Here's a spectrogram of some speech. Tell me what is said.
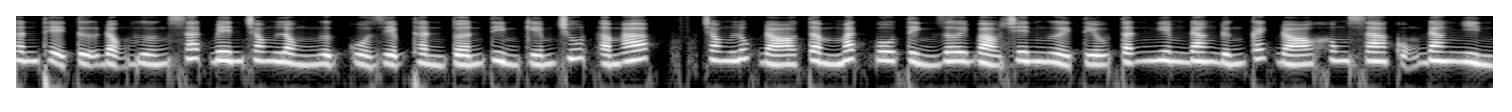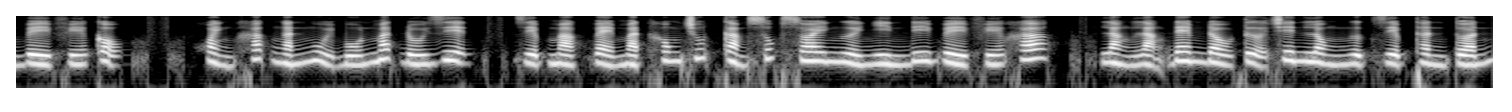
thân thể tự động hướng sát bên trong lồng ngực của Diệp Thần Tuấn tìm kiếm chút ấm áp. Trong lúc đó tầm mắt vô tình rơi vào trên người Tiếu Tấn Nghiêm đang đứng cách đó không xa cũng đang nhìn về phía cậu. Khoảnh khắc ngắn ngủi bốn mắt đối diện, Diệp Mạc vẻ mặt không chút cảm xúc xoay người nhìn đi về phía khác, lẳng lặng đem đầu tựa trên lồng ngực Diệp Thần Tuấn.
